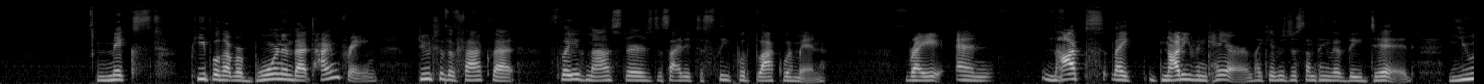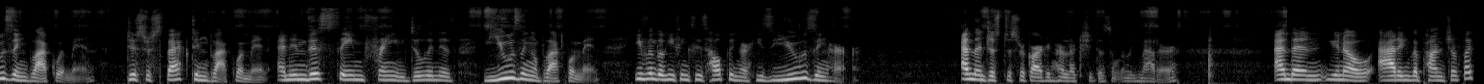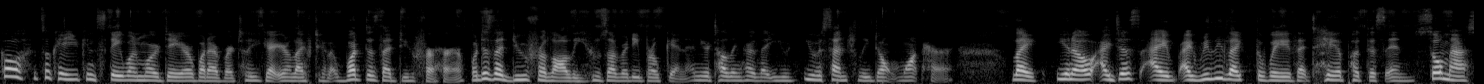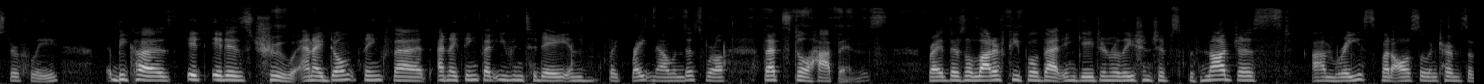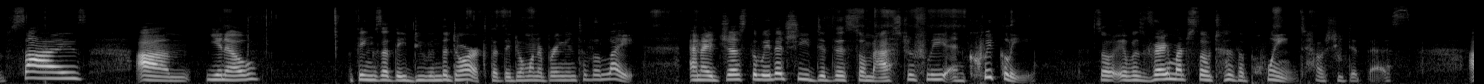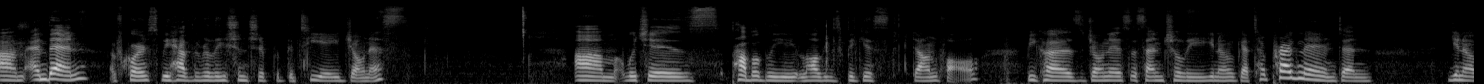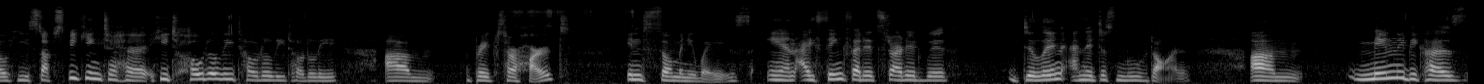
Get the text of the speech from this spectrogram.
mixed people that were born in that time frame due to the fact that slave masters decided to sleep with black women, right? And not like not even care. Like it was just something that they did using black women, disrespecting black women. And in this same frame, Dylan is using a black woman. Even though he thinks he's helping her, he's using her. And then just disregarding her like she doesn't really matter and then you know adding the punch of like oh it's okay you can stay one more day or whatever till you get your life together. What does that do for her? What does that do for lolly who's already broken and you're telling her that you you essentially don't want her? Like you know i just i i really liked the way that téa put this in so masterfully because it it is true. And i don't think that and i think that even today in like right now in this world that still happens right? There's a lot of people that engage in relationships with not just um, race, but also in terms of size, um, you know, things that they do in the dark that they don't want to bring into the light. And I just, the way that she did this so masterfully and quickly. So it was very much so to the point how she did this. Um, and then, of course, we have the relationship with the TA Jonas, um, which is probably Lolly's biggest downfall because Jonas essentially, you know, gets her pregnant and, you know, he stops speaking to her. He totally, totally, totally um, breaks her heart in so many ways. And I think that it started with Dylan and it just moved on. Um, mainly because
